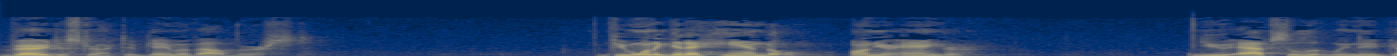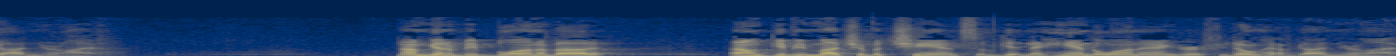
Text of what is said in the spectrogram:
very destructive game of outburst, if you want to get a handle on your anger, you absolutely need God in your life. I'm going to be blunt about it. I don't give you much of a chance of getting a handle on anger if you don't have God in your life.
